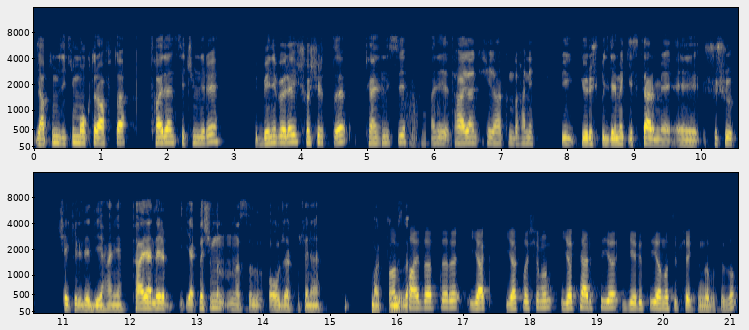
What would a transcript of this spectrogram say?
Yaptığımız iki mock draft'ta Tayland seçimleri beni böyle şaşırttı. Kendisi hani Tayland şey hakkında hani bir görüş bildirmek ister mi? E, şu şu şekilde diye hani Tayland'lere yaklaşımın nasıl olacak bu sene Abi baktığımızda? Tayland'lere yak, yaklaşımım ya Kelsey ya gerisi ya nasip şeklinde bu sezon.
